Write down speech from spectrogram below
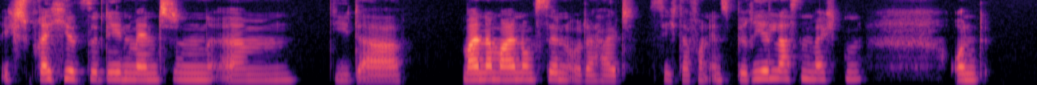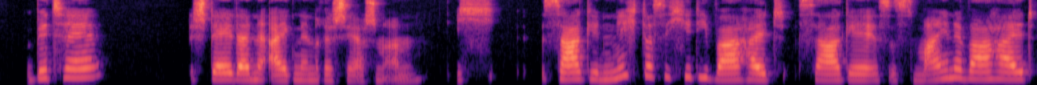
Ich spreche zu den Menschen, ähm, die da meiner Meinung sind oder halt sich davon inspirieren lassen möchten. Und bitte stell deine eigenen Recherchen an. Ich sage nicht, dass ich hier die Wahrheit sage. Es ist meine Wahrheit,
